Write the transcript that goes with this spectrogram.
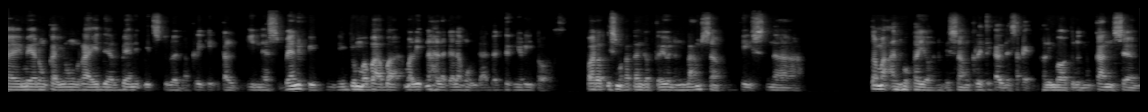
ay meron kayong rider benefits tulad ng critical illness benefit. Medyo mababa, malit na halaga lang kung idadagdag nyo rito para at least makatanggap kayo ng lump sum case na tamaan ho kayo ng isang critical na sakit. Halimbawa tulad ng cancer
